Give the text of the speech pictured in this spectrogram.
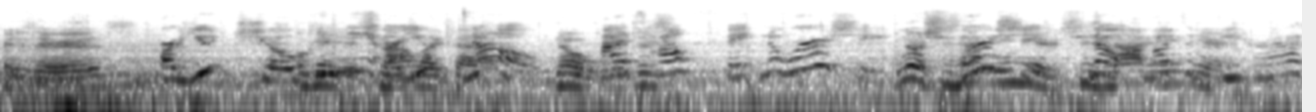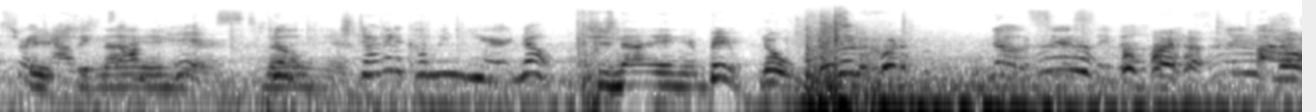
Are you serious? Are you joking Okay, me? it's are you like that. no? No, just- how fake. No, where is she? No, she's Where not in she? here. She's no, not I'm about to here. beat her ass right Babe, now because I'm pissed. No, she's not gonna come in here. No, She's not in here. Babe, no. No, no, no, no. no, seriously, Bill. No,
